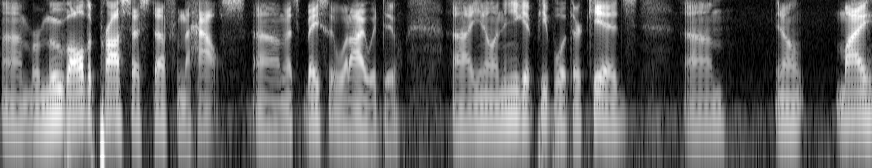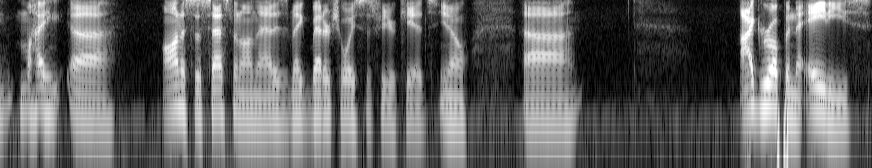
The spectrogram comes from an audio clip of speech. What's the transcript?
um, remove all the processed stuff from the house. Um, that's basically what I would do. Uh, you know, and then you get people with their kids. Um, you know, my my uh, honest assessment on that is make better choices for your kids. You know, uh, I grew up in the '80s,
